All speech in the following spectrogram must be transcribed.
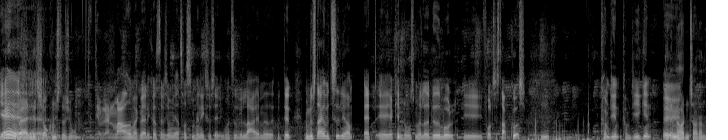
Ja, Det kunne være en lidt sjov konstellation. Det vil være en meget mærkværdig konstellation. Jeg tror simpelthen ikke, Socialdemokratiet vil lege med, med den. Men nu snakkede vi tidligere om, at øh, jeg kendte nogen, som havde lavet et vedmål i forhold til stram kurs. Mm. Kom de ind? Kom de ikke ind? Det er dem med hottentotterne.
